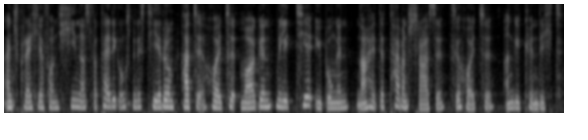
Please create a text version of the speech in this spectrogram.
Ein Sprecher von Chinas Verteidigungsministerium hatte heute Morgen Militärübungen nahe der Taiwanstraße für heute angekündigt.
